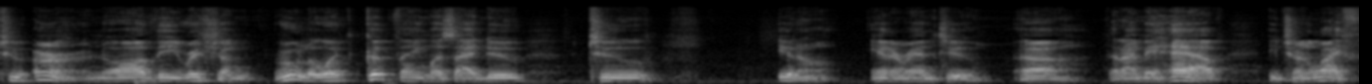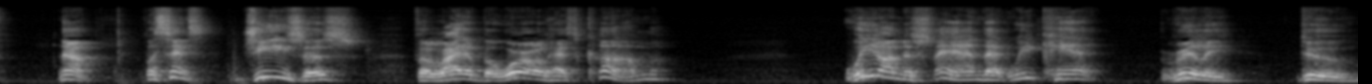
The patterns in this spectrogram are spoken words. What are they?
to earn, or the rich young ruler, what good thing must I do to, you know, enter into, uh, that I may have eternal life. Now, but since Jesus, the light of the world, has come, we understand that we can't really do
